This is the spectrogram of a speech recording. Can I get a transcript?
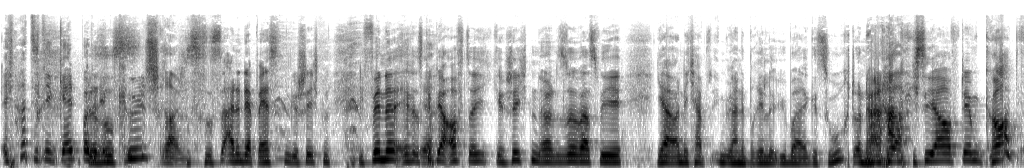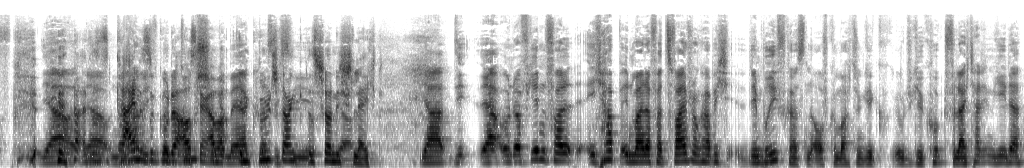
Ich hatte den Geldbeutel im Kühlschrank. Das ist eine der besten Geschichten. Ich finde, es gibt ja oft solche Geschichten und sowas wie, ja, und ich habe meine Brille überall gesucht und dann habe ich sie auf dem Kopf. Ja, das ja, ist keine so gute Ausgang, aber gemerkt, im Kühlschrank sie- ist schon nicht ja. schlecht. Ja, die, ja, und auf jeden Fall, ich habe in meiner Verzweiflung habe ich den Briefkasten aufgemacht und, geguckt, vielleicht hat ihn jeder,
